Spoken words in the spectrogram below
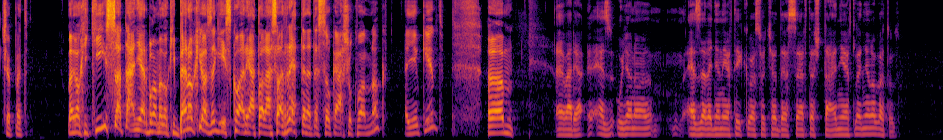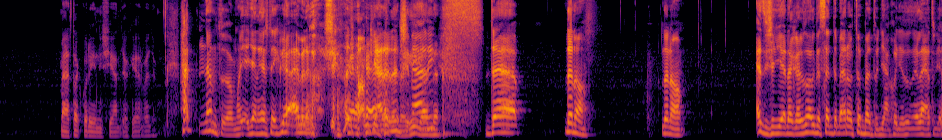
cseppet. Meg aki kiissza a tányérból, meg aki berakja az egész karját alá, szóval rettenetes szokások vannak egyébként. E, Várjál, ez ugyan a, ezzel legyen értékű az, hogyha desszertes tányért lenyalogatod? Mert akkor én is ilyen gyökér vagyok. hát nem tudom, hogy egyenértékű, elvileg sem nagyon kellene Igen, csinálni. de- De, de na, de na, ez is egy érdekes dolog, de szerintem erről többen tudják, hogy ez azért lehet, hogy a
